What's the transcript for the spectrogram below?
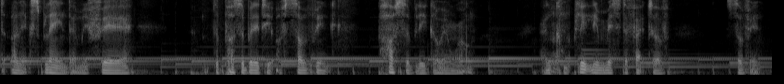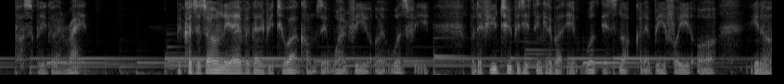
the unexplained and we fear the possibility of something possibly going wrong and completely miss the fact of something possibly going right. Because it's only ever going to be two outcomes. It weren't for you or it was for you. But if you're too busy thinking about it, what it's not going to be for you, or you know,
